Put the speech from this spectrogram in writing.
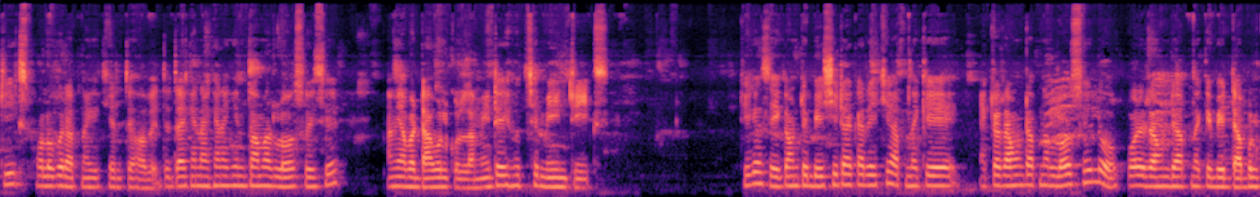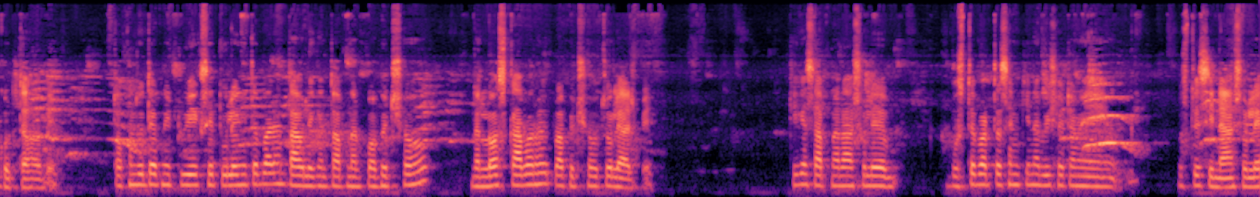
ট্রিক্স ফলো করে আপনাকে খেলতে হবে। তো দেখেন, এখানে কিন্তু আমার লস হয়েছে। আমি আবার ডাবল করলাম। এটাই হচ্ছে মেইন ট্রিক্স ঠিক আছে অ্যাকাউন্টে বেশি টাকা রেখে আপনাকে একটা রাউন্ডে আপনার লস হইল, পরের রাউন্ডে আপনাকে বেড ডাবল করতে হবে। তখন যদি আপনি টু এক্সে তুলে নিতে পারেন, তাহলে কিন্তু আপনার প্রফিট সহ, আপনার লস কাভার হয়ে প্রফিট সহ চলে আসবে। ঠিক আছে, আপনারা আসলে বুঝতে পারতেছেন কি না বিষয়টা আমি বুঝতেছি না আসলে।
